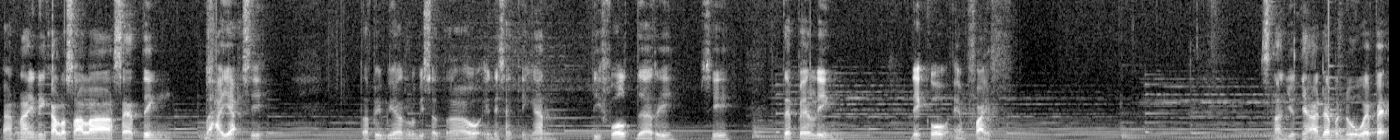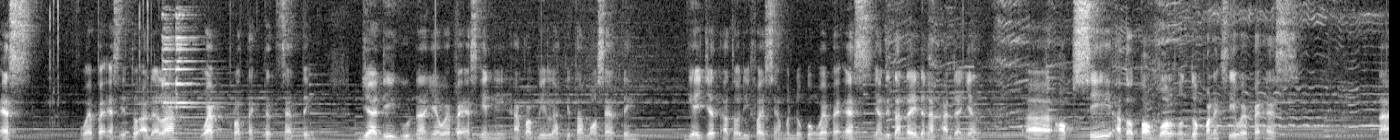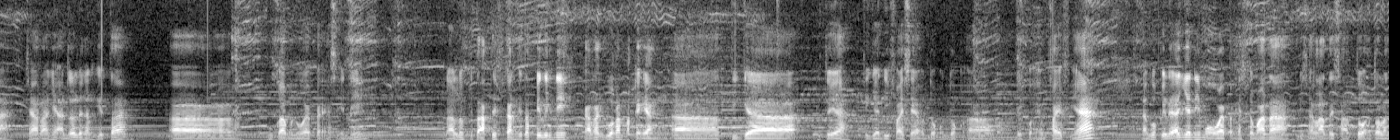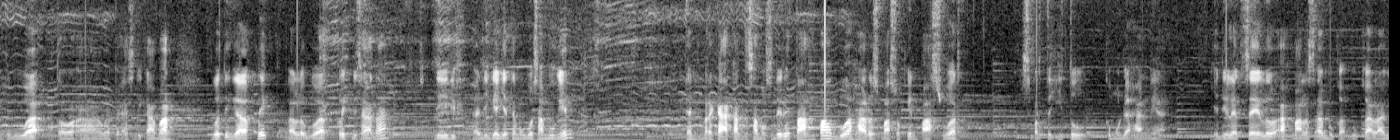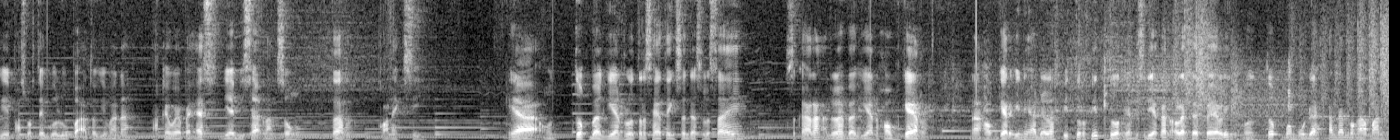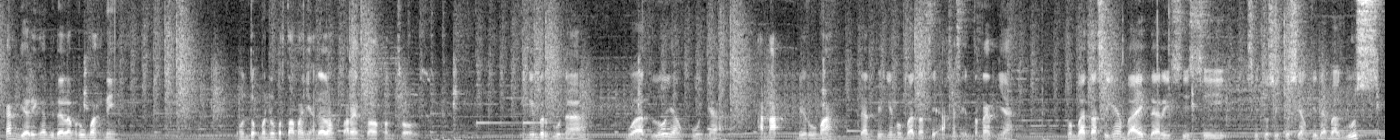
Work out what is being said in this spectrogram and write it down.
Karena ini kalau salah setting bahaya sih. Tapi biar lo bisa tahu ini settingan default dari si TP-Link Deco M5. Selanjutnya ada menu WPS WPS itu adalah Web Protected Setting. Jadi gunanya WPS ini apabila kita mau setting gadget atau device yang mendukung WPS yang ditandai dengan adanya uh, opsi atau tombol untuk koneksi WPS. Nah, caranya adalah dengan kita uh, buka menu WPS ini, lalu kita aktifkan, kita pilih nih, karena gue kan pakai yang uh, tiga itu ya, tiga device ya untuk untuk uh, Deco M5-nya. Nah, gue pilih aja nih mau WPS ke mana, misalnya lantai satu atau lantai dua atau uh, WPS di kamar. Gue tinggal klik, lalu gue klik di sana. Di, di, di gadget yang mau gue sambungin, dan mereka akan tersambung sendiri tanpa gue harus masukin password seperti itu kemudahannya jadi let's say lu ah males ah buka-buka lagi passwordnya gue lupa atau gimana pakai WPS dia bisa langsung terkoneksi ya untuk bagian router setting sudah selesai sekarang adalah bagian home care Nah, home care ini adalah fitur-fitur yang disediakan oleh TP-Link untuk memudahkan dan mengamankan jaringan di dalam rumah nih. Untuk menu pertamanya adalah parental control. Ini berguna buat lo yang punya anak di rumah dan ingin membatasi akses internetnya. Membatasinya baik dari sisi situs-situs yang tidak bagus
